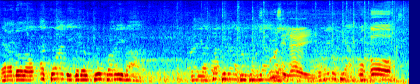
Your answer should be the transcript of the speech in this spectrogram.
Erano otto anni che un gruppo arriva nel campionato italiano. Scusi lei. Oh, oh.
